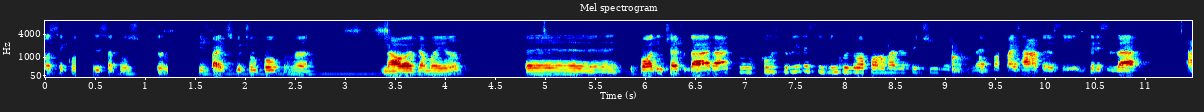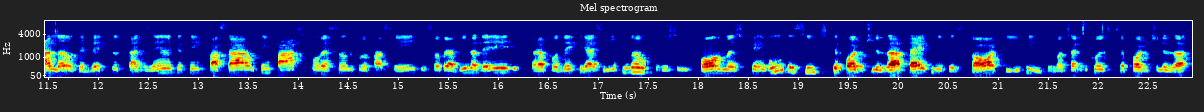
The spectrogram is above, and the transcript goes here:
você conduzir essa consulta, a gente vai discutir um pouco na, na aula de amanhã, é, que podem te ajudar a construir esse vínculo de uma forma mais efetiva, né, mais rápida, sem precisar ah, não, quer dizer que tu está dizendo que eu tenho que passar um tempo conversando com o meu paciente sobre a vida dele para poder criar esse vínculo. Não, existem formas, perguntas simples que você pode utilizar, técnicas, toque, enfim, tem uma série de coisas que você pode utilizar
